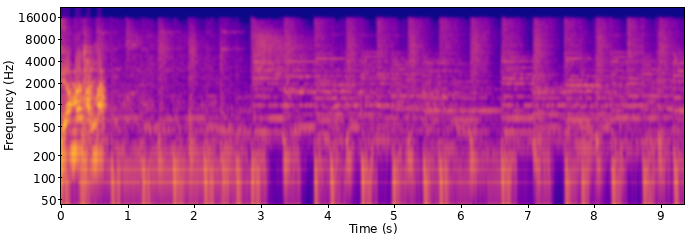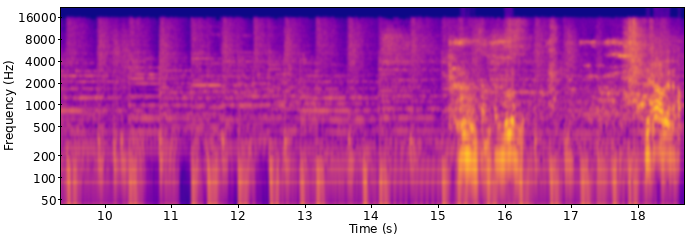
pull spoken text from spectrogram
ของย่างน่าทานมาก นี่หมูสามชั้นเบิ่มเลย ไม่ข้าวเลยนะครับ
